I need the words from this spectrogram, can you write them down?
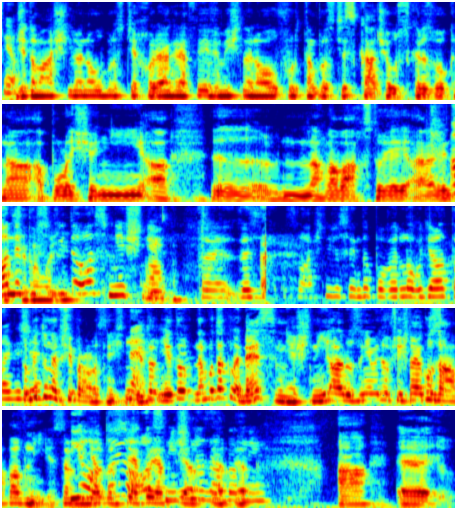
Jo. Že to má šílenou prostě choreografii vymyšlenou, furt tam prostě skáčou skrz okna a polešení a e, na hlavách stojí a já nevím, ale co všechno možný. to ale směšně. Hmm. To je, to je zvláštní, že se jim to povedlo udělat tak, to že... by to nepřipadalo směšný. Ne. Je to, mě to, nebo takhle, ne směšný, ale rozhodně mi to přišlo jako zábavný. Že jsem jo, viděl to prostě jo, jako, směšně jo, zábavný. Jo, jo. A e,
